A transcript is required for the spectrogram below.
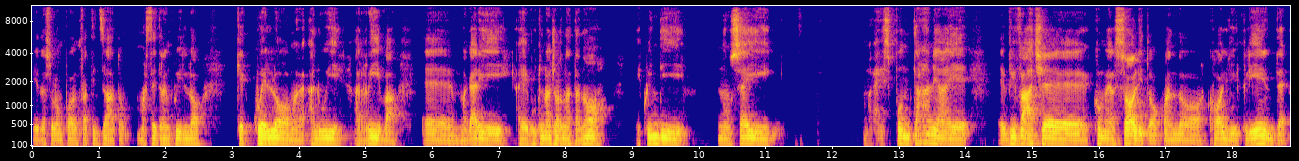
io adesso l'ho un po' enfatizzato, ma stai tranquillo che quello a lui arriva, eh, magari hai avuto una giornata no, e quindi non sei magari spontanea e, e vivace come al solito quando accogli il cliente,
